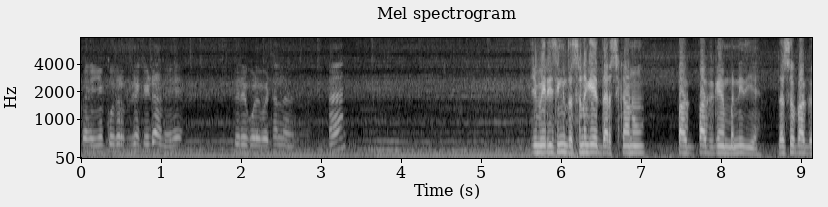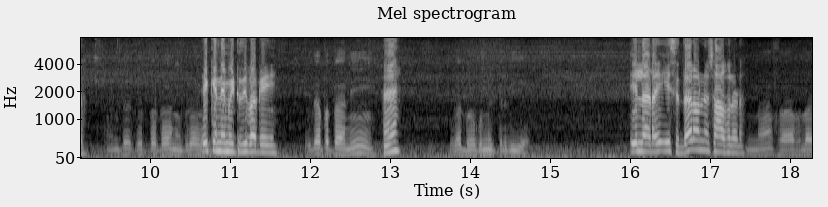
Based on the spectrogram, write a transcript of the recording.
ਕਹੇ ਇਹ ਕੁਦਰਤ ਦੀਆਂ ਖੇਡਾਂ ਨੇ ਇਹ ਤੇਰੇ ਕੋਲੇ ਬੈਠਾ ਲੈ। ਹੈ? ਜਮੇਰੀ ਸਿੰਘ ਦੱਸਣਗੇ ਦਰਸ਼ਕਾਂ ਨੂੰ ਪੱਗ ਪੱਗ ਕਿਵੇਂ ਬੰਨੀ ਦੀ ਹੈ? ਦੱਸੋ ਪੱਗ। ਹੁਣ ਤਾਂ ਪਤਾ ਨਹੀਂ ਇਹ ਕਿੰਨੇ ਮੀਟਰ ਦੀ ਪੱਗ ਹੈ ਜੀ? ਇਹਦਾ ਪਤਾ ਨਹੀਂ। ਹੈ? ਇਹਦਾ 2 ਮੀਟਰ ਦੀ ਹੈ। ਇਹ ਲੜਾਈ ਇਹ ਸਿੱਧਾ ਲਾਉਨੇ ਸਾਫ਼ ਲੜ? ਨਾ ਸਾਫ਼ ਲੜ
